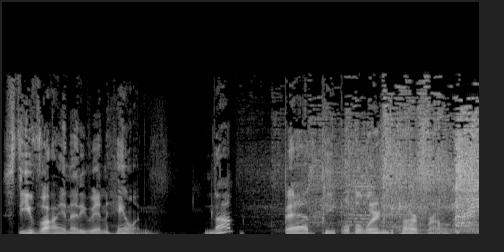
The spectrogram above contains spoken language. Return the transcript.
Steve Vai and Eddie Van Halen, not bad people to learn guitar from.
